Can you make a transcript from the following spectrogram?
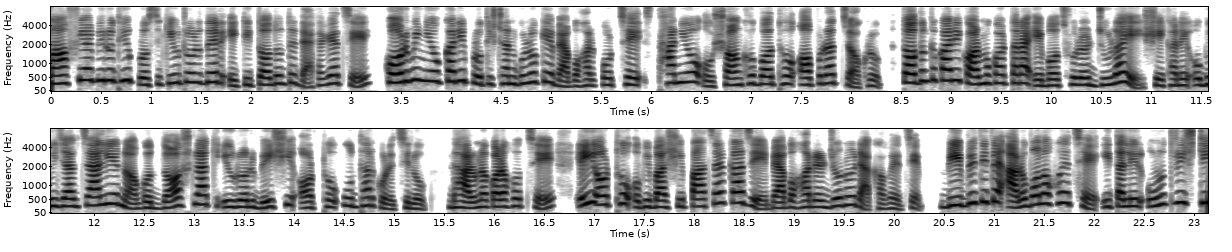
মাফিয়া বিরোধী প্রসিকিউটরদের একটি তদন্তে দেখা গেছে, কর্মী নিয়োগকারী প্রতিষ্ঠানগুলোকে ব্যবহার করছে স্থানীয় ও সংঘবদ্ধ অপরাধ চক্র। তদন্তকারী কর্মকর্তারা এবছরের জুলাইয়ে সেখানে অভিযান চালিয়ে নগদ দশ লাখ ইউরোর বেশি অর্থ উদ্ধার করেছিল। ধারণা করা হচ্ছে, এই অর্থ অভিবাসী পাচার কাজে ব্যবহারের জন্যই রাখা হয়েছে। বিবৃতিতে আরও বলা হয়েছে, ইতালির উনত্রিশটি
